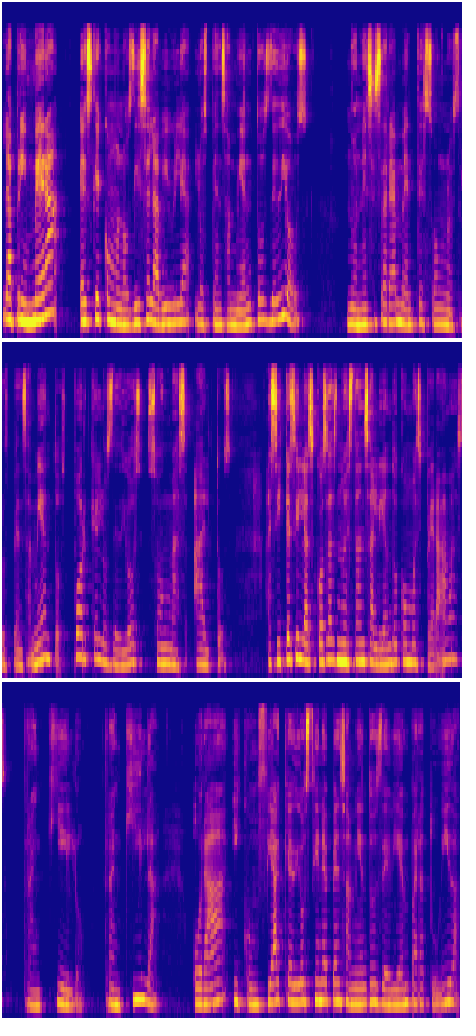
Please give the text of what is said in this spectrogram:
La primera es que como nos dice la Biblia, los pensamientos de Dios no necesariamente son nuestros pensamientos, porque los de Dios son más altos. Así que si las cosas no están saliendo como esperabas, tranquilo, tranquila, Ora y confía que Dios tiene pensamientos de bien para tu vida.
